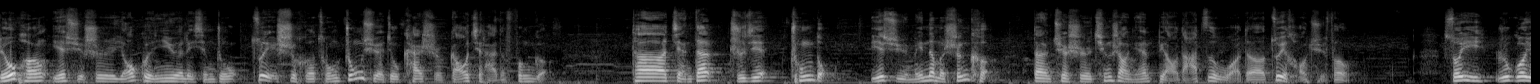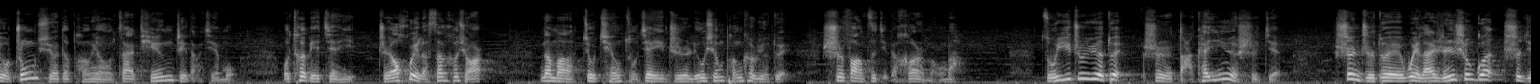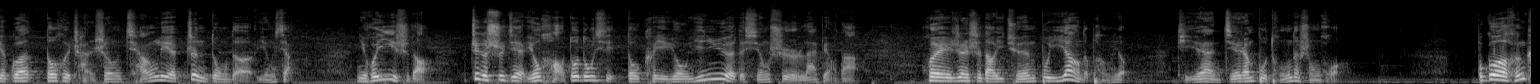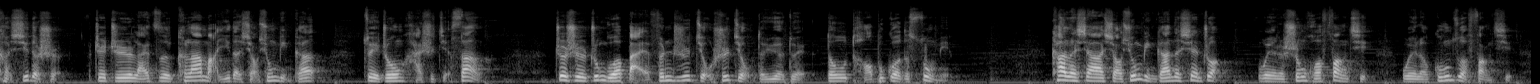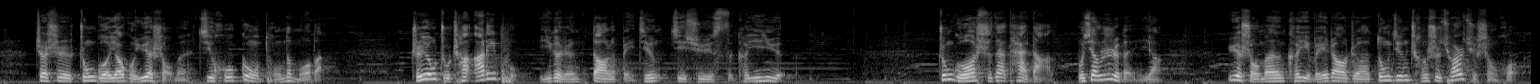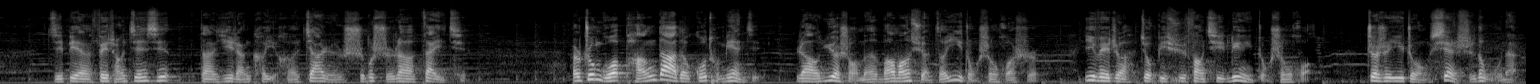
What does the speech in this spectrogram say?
刘鹏也许是摇滚音乐类型中最适合从中学就开始搞起来的风格。他简单直接、冲动，也许没那么深刻，但却是青少年表达自我的最好曲风。所以，如果有中学的朋友在听这档节目，我特别建议，只要会了三和弦儿，那么就请组建一支流行朋克乐队，释放自己的荷尔蒙吧。组一支乐队是打开音乐世界。甚至对未来人生观、世界观都会产生强烈震动的影响。你会意识到，这个世界有好多东西都可以用音乐的形式来表达，会认识到一群不一样的朋友，体验截然不同的生活。不过很可惜的是，这支来自克拉玛依的小熊饼干，最终还是解散了。这是中国百分之九十九的乐队都逃不过的宿命。看了下小熊饼干的现状。为了生活放弃，为了工作放弃，这是中国摇滚乐手们几乎共同的模板。只有主唱阿里普一个人到了北京继续死磕音乐。中国实在太大了，不像日本一样，乐手们可以围绕着东京城市圈去生活，即便非常艰辛，但依然可以和家人时不时的在一起。而中国庞大的国土面积，让乐手们往往选择一种生活时。意味着就必须放弃另一种生活，这是一种现实的无奈。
